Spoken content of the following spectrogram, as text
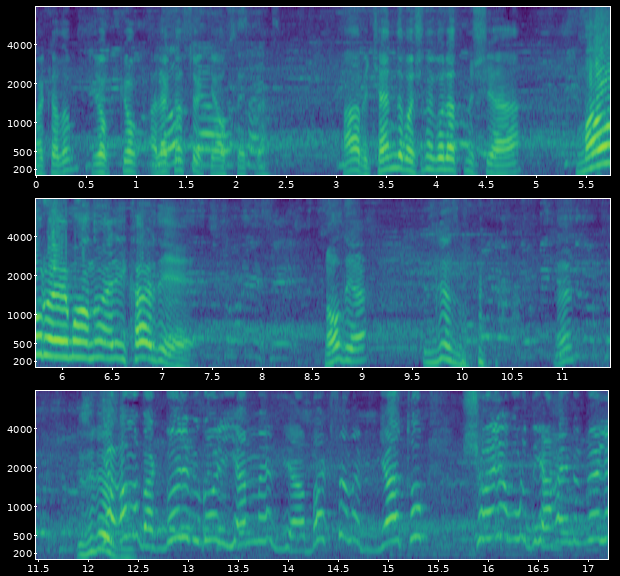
Bakalım. Yok yok alakası yok, ya, offside. offside'le. Abi kendi başına gol atmış ya. Mauro Emanuel Icardi. Ne oldu ya? Üzülüyoruz mu? He? Üzülüyoruz Ya mu? ama bak böyle bir gol yenmez ya. Baksana bir. Ya top şöyle vurdu ya. Hani bir böyle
